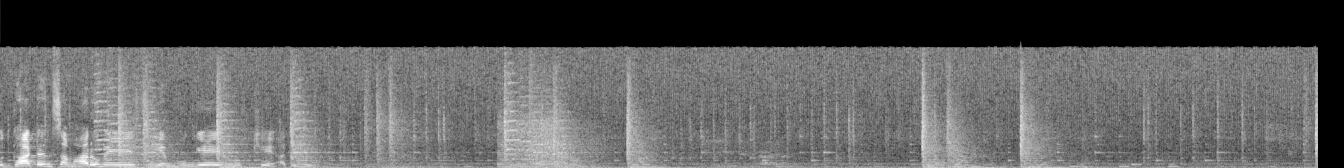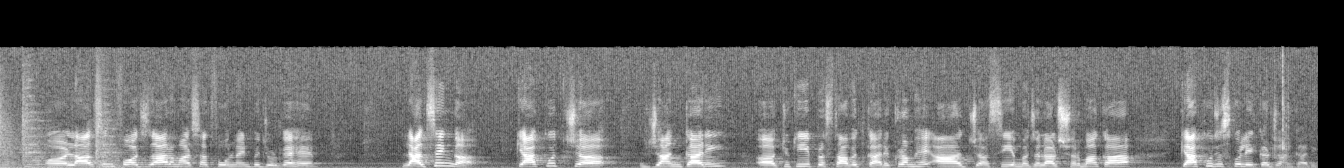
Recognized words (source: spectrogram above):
उद्घाटन समारोह में सीएम होंगे मुख्य अतिथि। और लाल सिंह फौजदार हमारे साथ फ़ोन लाइन पे जुड़ गए हैं। लाल सिंह, क्या कुछ जानकारी क्योंकि ये प्रस्तावित कार्यक्रम है आज सीएम मजनलाल शर्मा का, क्या कुछ इसको लेकर जानकारी?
